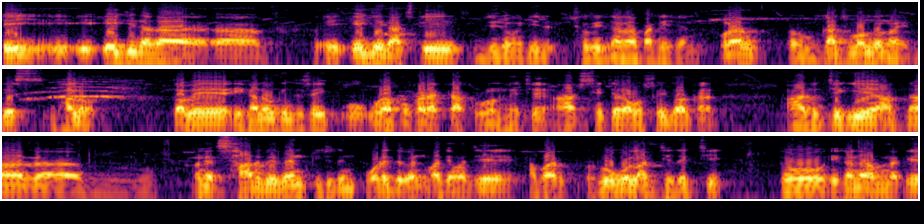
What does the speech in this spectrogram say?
এই, এই- যে দাদা এই- যে গাছটি, যে জমিটির ছবি দাদা পাঠিয়েছেন, ওনার গাছ মন্দ নয়, বেশ ভালো। তবে এখানেও কিন্তু সেই ওড়া পোকার একটা আক্রমণ হয়েছে, আর সেচের অবশ্যই দরকার। আর হচ্ছে গিয়ে আপনার মানে সার দেবেন, কিছুদিন পরে দেবেন, মাঝে মাঝে আবার রোগও লাগছে দেখছি। তো এখানে আপনাকে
